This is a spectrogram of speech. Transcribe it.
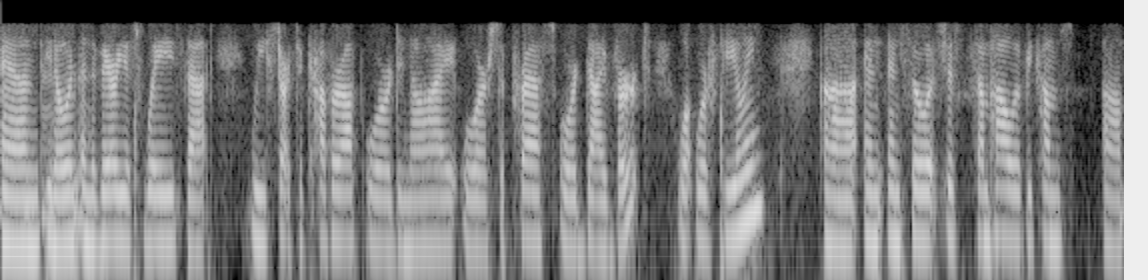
And, you know, and, and the various ways that we start to cover up or deny or suppress or divert what we're feeling. Uh, and, and so it's just somehow it becomes um,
